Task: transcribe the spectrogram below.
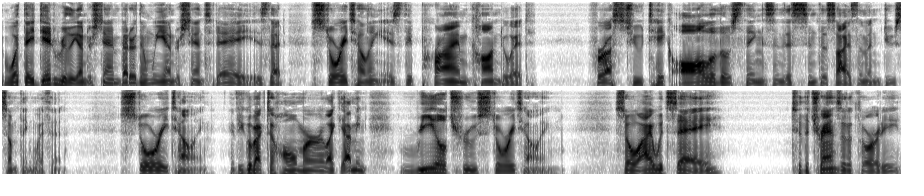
What they did really understand better than we understand today is that storytelling is the prime conduit for us to take all of those things and to synthesize them and do something with it. Storytelling. If you go back to Homer, like, I mean, real, true storytelling. So I would say to the transit authority,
